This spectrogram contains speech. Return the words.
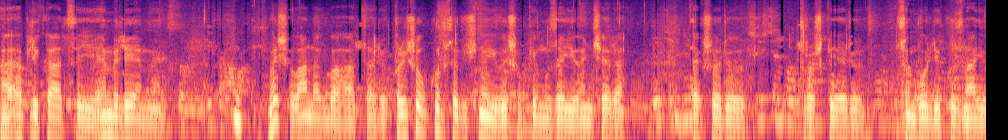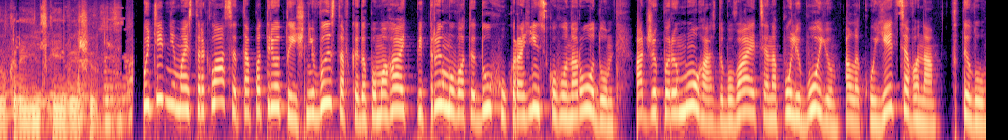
аплікації, емблеми. Ну, Вишиванок багато. Пройшов курс ручної вишивки в музеї Гончара. Так що трошки символіку знаю української вишивки. Подібні майстер-класи та патріотичні виставки допомагають підтримувати дух українського народу, адже перемога здобувається на полі бою, але кується вона в тилу.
